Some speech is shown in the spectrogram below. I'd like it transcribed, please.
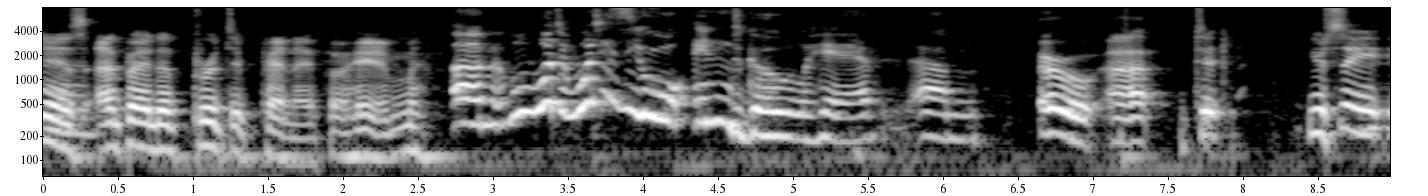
yes. I paid a pretty penny for him. Um, well, what what is your end goal here? Um, Oh, uh, t- you see,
